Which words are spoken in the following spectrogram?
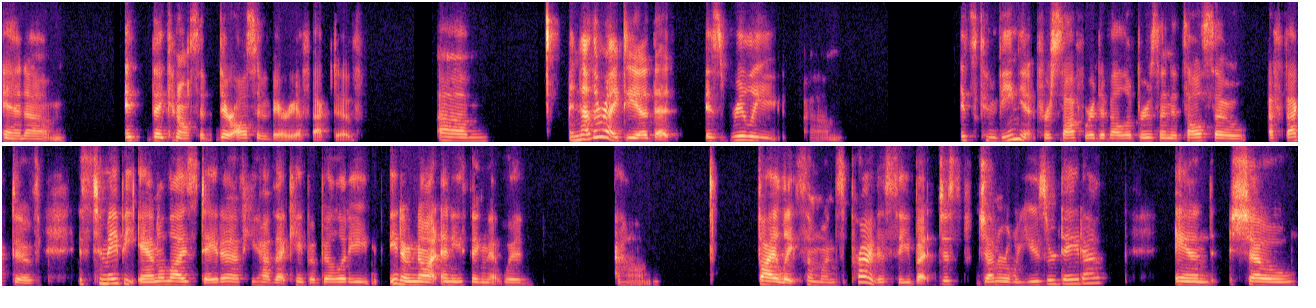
and um, it, they can also they're also very effective. Um, another idea that is really um, it's convenient for software developers and it's also effective is to maybe analyze data if you have that capability you know not anything that would um, violate someone's privacy but just general user data and show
